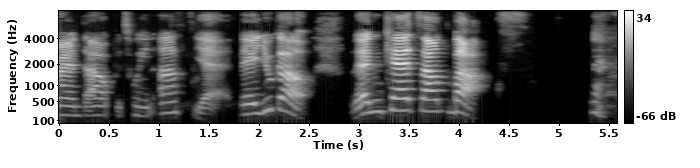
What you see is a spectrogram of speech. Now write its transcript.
ironed out between us yet. There you go. Letting cats out the box.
